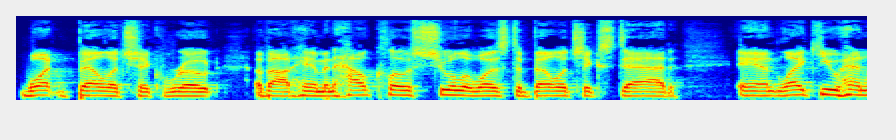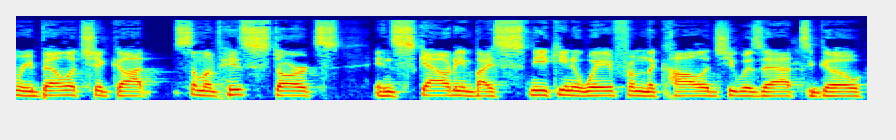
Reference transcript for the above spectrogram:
what Belichick wrote about him and how close Shula was to Belichick's dad, and like you, Henry Belichick got some of his starts in scouting by sneaking away from the college he was at to go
